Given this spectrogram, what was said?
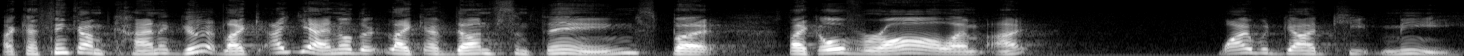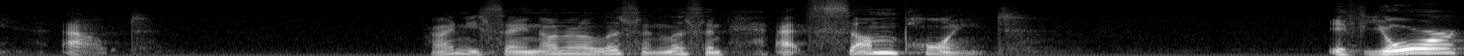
Like, I think I'm kind of good. Like, I, yeah, I know that, like, I've done some things, but, like, overall, I'm, I, why would God keep me out? Right? And he's saying, no, no, no, listen, listen. At some point, if you're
